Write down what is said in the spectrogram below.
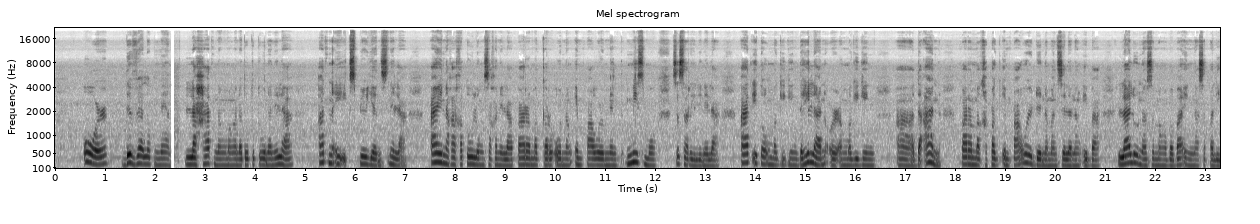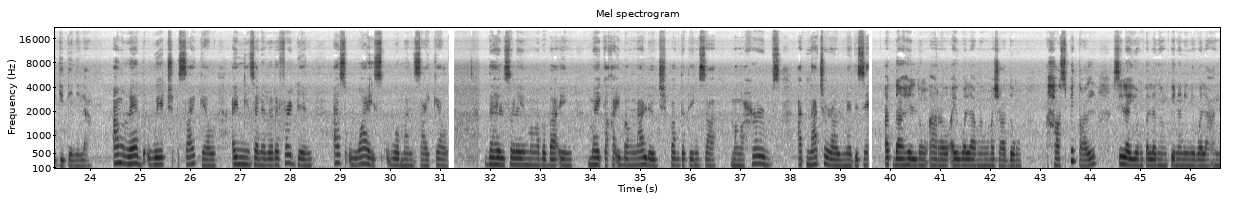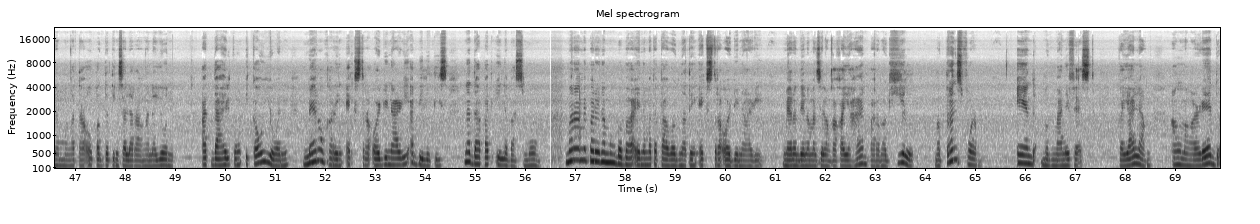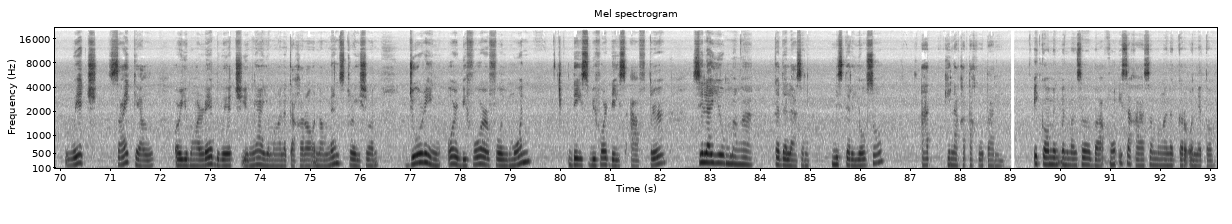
or development. Lahat ng mga natututunan nila at nai-experience nila ay nakakatulong sa kanila para magkaroon ng empowerment mismo sa sarili nila. At ito ang magiging dahilan or ang magiging ah, daan para makapag-empower din naman sila ng iba, lalo na sa mga babaeng nasa paligid din nila. Ang Red Witch Cycle ay minsan nire-refer din as Wise Woman Cycle dahil sila yung mga babaeng may kakaibang knowledge pagdating sa mga herbs at natural medicine. At dahil nung araw ay wala ngang masyadong hospital, sila yung talagang pinaniniwalaan ng mga tao pagdating sa larangan na yon. At dahil kung ikaw yon, meron ka ring extraordinary abilities na dapat ilabas mo. Marami pa rin namang babae na matatawag nating extraordinary. Meron din naman silang kakayahan para mag-heal, mag-transform, and mag-manifest. Kaya lang, ang mga red witch cycle or yung mga red witch, yun nga, yung mga nagkakaroon ng menstruation during or before full moon, days before, days after, sila yung mga kadalasan misteryoso at kinakatakutan. I-comment mo naman sa baba kung isa ka sa mga nagkaroon nito.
